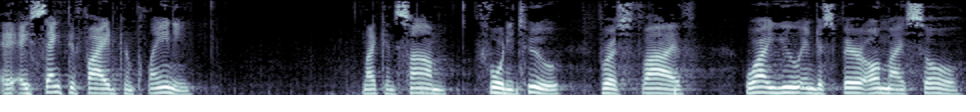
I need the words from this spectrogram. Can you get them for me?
a, a sanctified complaining. Like in Psalm 42, verse 5, Why are you in despair, O my soul?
